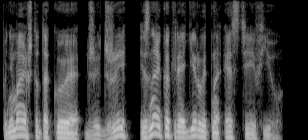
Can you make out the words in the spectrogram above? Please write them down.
Понимаю, что такое GG, и знаю, как реагировать на STFU.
